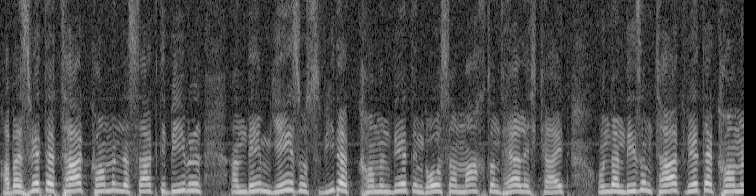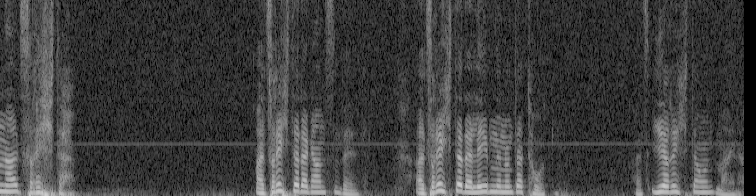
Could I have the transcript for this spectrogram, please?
Aber es wird der Tag kommen, das sagt die Bibel, an dem Jesus wiederkommen wird in großer Macht und Herrlichkeit. Und an diesem Tag wird er kommen als Richter. Als Richter der ganzen Welt. Als Richter der Lebenden und der Toten. Als ihr Richter und meiner.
